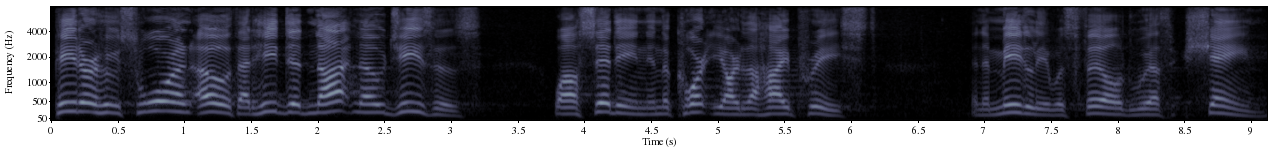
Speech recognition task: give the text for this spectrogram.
Peter, who swore an oath that he did not know Jesus while sitting in the courtyard of the high priest, and immediately was filled with shame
